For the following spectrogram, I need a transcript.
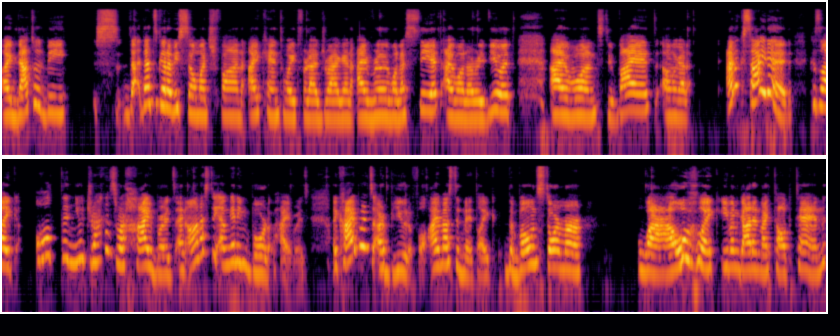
Like that would be that, that's gonna be so much fun. I can't wait for that dragon. I really want to see it. I want to review it. I want to buy it. Oh my god. I'm excited! Because, like, all the new dragons were hybrids, and honestly, I'm getting bored of hybrids. Like, hybrids are beautiful. I must admit, like, the Bone Stormer, wow, like, even got in my top 10.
